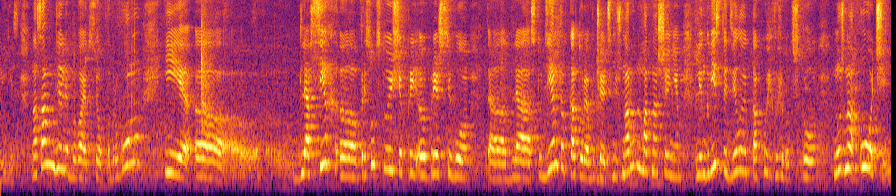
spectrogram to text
и есть. На самом деле бывает все по-другому. И э, для всех э, присутствующих, при- э, прежде всего э, для студентов, которые обучаются международным отношениям, лингвисты делают такой вывод, что нужно очень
